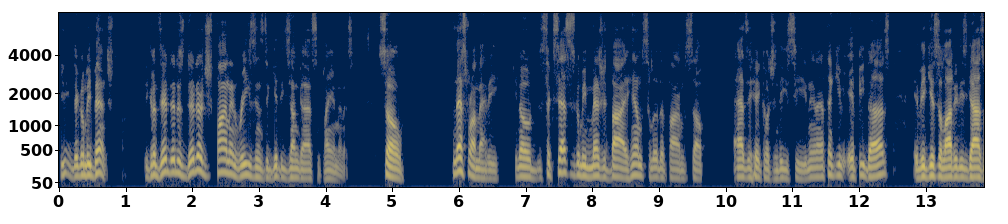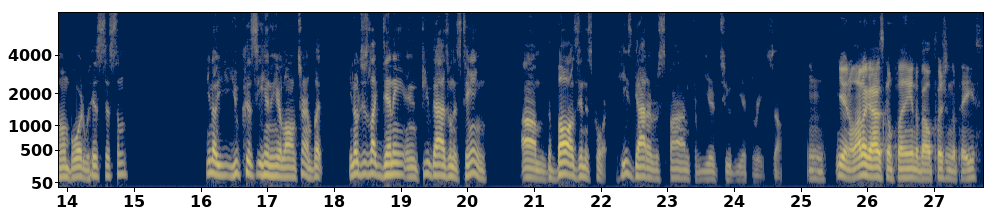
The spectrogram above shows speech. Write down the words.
He, they're gonna be benched because they're, they're just they're just finding reasons to get these young guys some playing minutes. So that's where I'm at. E. You know, success is gonna be measured by him solidifying himself as a head coach in DC. And then I think if, if he does, if he gets a lot of these guys on board with his system, you know, you, you could see him here long term. But you know, just like Deni and a few guys on his team, um, the ball is in his court. He's got to respond from year two to year three. So, mm-hmm. yeah, and a lot of guys complain about pushing the pace.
